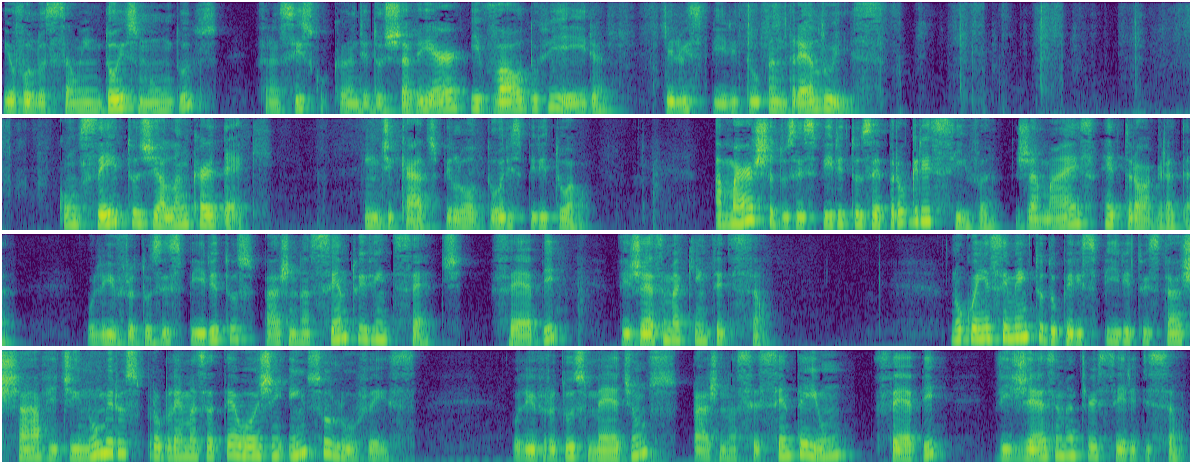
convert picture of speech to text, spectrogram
Evolução em Dois Mundos, Francisco Cândido Xavier e Valdo Vieira, pelo espírito André Luiz. Conceitos de Allan Kardec, indicados pelo autor espiritual. A marcha dos espíritos é progressiva, jamais retrógrada. O Livro dos Espíritos, página 127, FEB, 25 edição. No conhecimento do perispírito está a chave de inúmeros problemas até hoje insolúveis. O Livro dos Médiuns, página 61, FEB, 23 edição.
